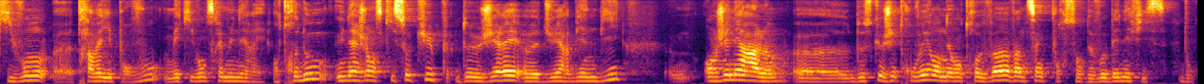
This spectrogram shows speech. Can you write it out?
qui vont euh, travailler pour vous, mais qui vont se rémunérer. Entre nous, une agence qui s'occupe de gérer du Airbnb, en général, hein, euh, de ce que j'ai trouvé, on est entre 20 et 25% de vos bénéfices. Donc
